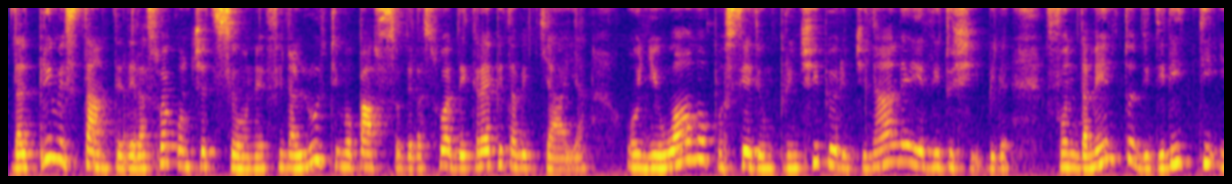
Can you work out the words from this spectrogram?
Dal primo istante della sua concezione fino all'ultimo passo della sua decrepita vecchiaia, ogni uomo possiede un principio originale e irriducibile, fondamento di diritti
